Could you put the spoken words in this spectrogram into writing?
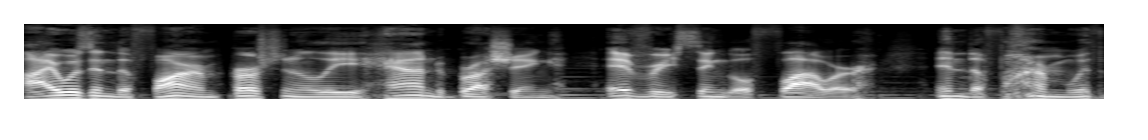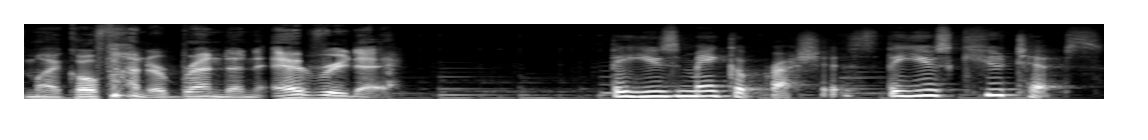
I was in the farm personally hand brushing every single flower in the farm with my co founder Brendan every day. They use makeup brushes, they use q tips.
